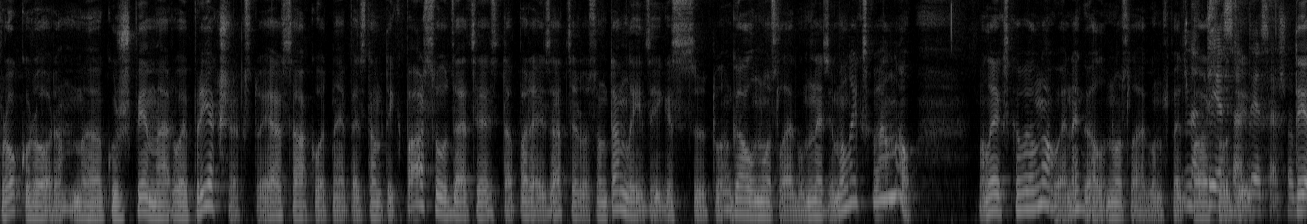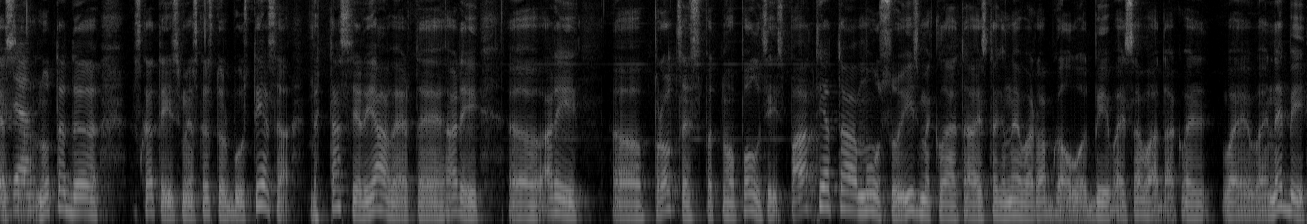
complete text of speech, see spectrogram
prokuroram, kurš piemēroja priekšrakstu, ja, sākotnēji pēc tam tika pārsūdzēts, ja es tā pareizi atceros, un tam līdzīgi es to galu noslēgumu nezinu. Man liekas, ka vēl nav. Man liekas, ka vēl nav negala noslēgums pēc pārsūdzības. Tiesā, tiesā, tiesā. Jā. Nu, tad uh, skatīsimies, kas tur būs tiesā. Bet tas ir jāvērtē arī. Uh, arī uh, process pat no policijas. Pat ja tā mūsu izmeklētājs tagad nevar apgalvot, bija vai savādāk, vai, vai, vai nebija,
